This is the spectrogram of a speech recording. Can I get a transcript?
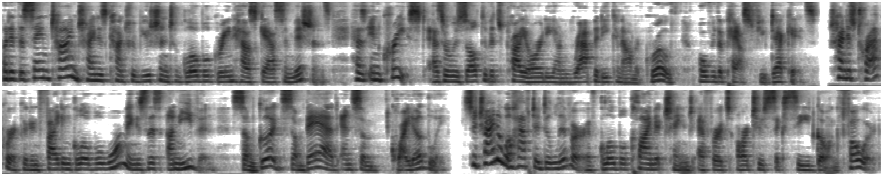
But at the same time, China's contribution to global greenhouse gas emissions has increased as a result of its priority on rapid economic growth over the past few decades. China's track record in fighting global warming is this uneven, some good, some bad, and some quite ugly. So China will have to deliver if global climate change efforts are to succeed going forward.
